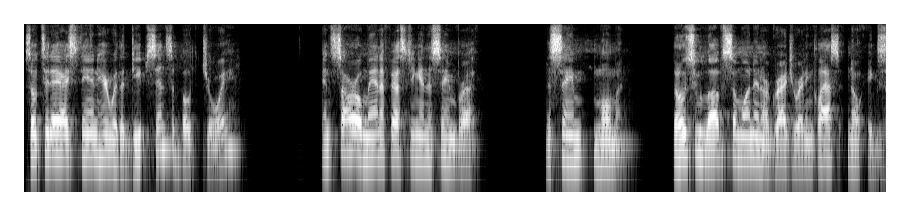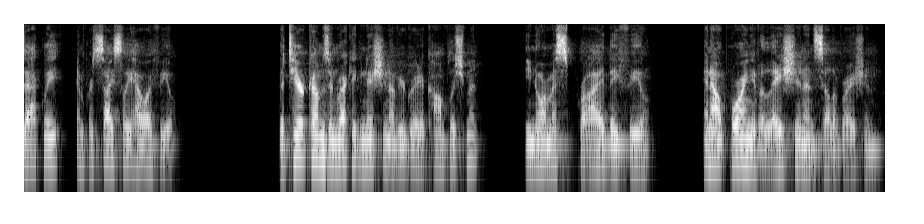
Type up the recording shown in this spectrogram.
So today I stand here with a deep sense of both joy and sorrow manifesting in the same breath, the same moment. Those who love someone in our graduating class know exactly and precisely how I feel. The tear comes in recognition of your great accomplishment, enormous pride they feel, an outpouring of elation and celebration.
